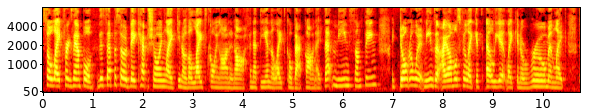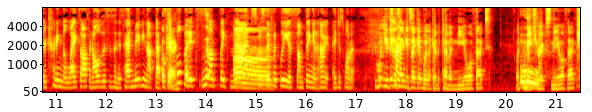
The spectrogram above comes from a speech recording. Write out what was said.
so like for example this episode they kept showing like you know the lights going on and off and at the end the lights go back on I, that means something i don't know what it means but i almost feel like it's elliot like in a room and like they're turning the lights off and all of this is in his head maybe not that Okay. simple but it's No, some, like that um, specifically is something and i, I just want to what you think it's like? to- It's like a, what, like a kind of a Neo effect, like Matrix Neo effect.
